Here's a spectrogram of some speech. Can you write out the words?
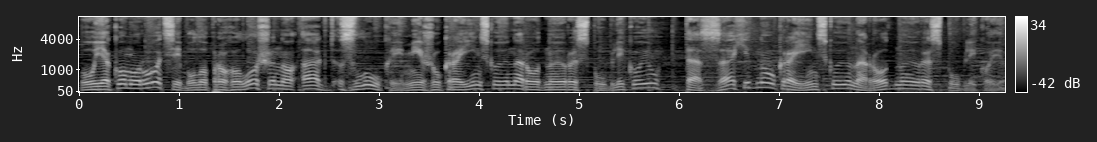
У якому році було проголошено акт злуки між Українською Народною Республікою та Західноукраїнською Народною Республікою?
